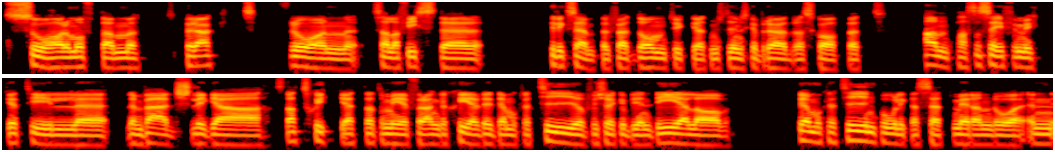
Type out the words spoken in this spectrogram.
så har de ofta mött förakt från salafister till exempel för att de tycker att Muslimska brödraskapet anpassar sig för mycket till eh, den världsliga statsskicket, att de är för engagerade i demokrati och försöker bli en del av demokratin på olika sätt medan då en,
